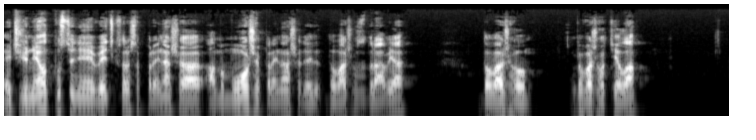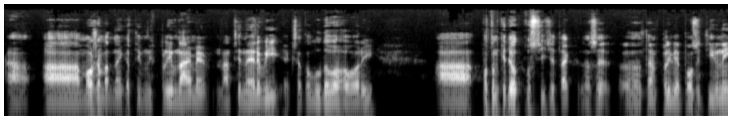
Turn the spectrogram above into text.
Hej, čiže neodpustenie je vec, ktorá sa prenáša, alebo môže prenášať aj do vášho zdravia, do vášho, do vášho tela a, a môže mať negatívny vplyv najmä na tie nervy, jak sa to ľudovo hovorí. A potom, keď odpustíte, tak zase eh, ten vplyv je pozitívny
